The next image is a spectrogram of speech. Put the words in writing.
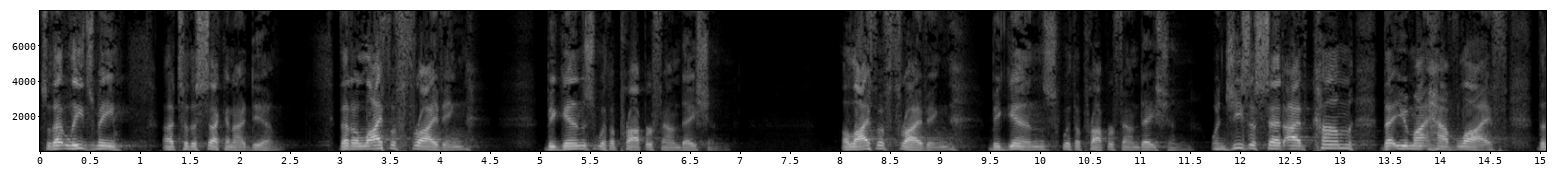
So that leads me uh, to the second idea that a life of thriving begins with a proper foundation. A life of thriving begins with a proper foundation. When Jesus said, I've come that you might have life, the,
